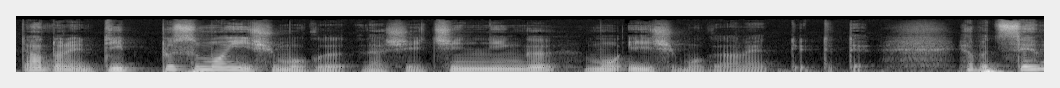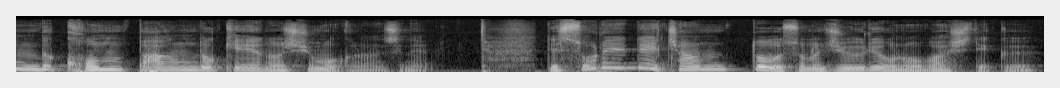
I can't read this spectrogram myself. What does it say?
で、あとね、ディップスもいい種目だし、チンニングもいい種目だねって言ってて、やっぱ全部コンパウンド系の種目なんですね。で、それでちゃんとその重量を伸ばしていく。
